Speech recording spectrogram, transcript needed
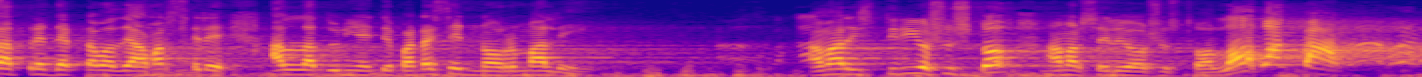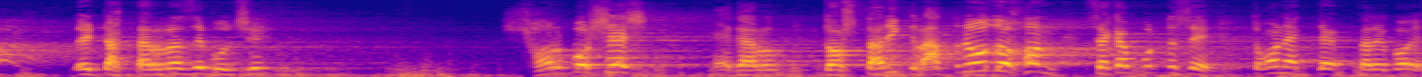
রাত্রে দেড়টা বাজে, আমার ছেলে আল্লাহ দুনিয়াতে পাঠাইছে নর্মালে। আমার স্ত্রী অসুস্থ, আমার ছেলে অসুস্থ। এই ডাক্তাররা যে বলছে, সর্বশেষ এগারো, দশ তারিখ রাত্রেও যখন চেক আপ করতেছে, তখন এক ডাক্তারে কয়,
